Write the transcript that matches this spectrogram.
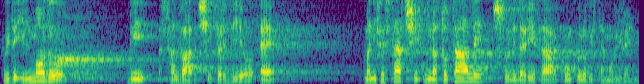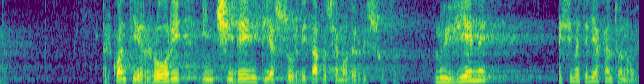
Capite, il modo di salvarci per Dio è manifestarci una totale solidarietà con quello che stiamo vivendo per quanti errori, incidenti, assurdità possiamo aver vissuto. Lui viene e si mette lì accanto a noi.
